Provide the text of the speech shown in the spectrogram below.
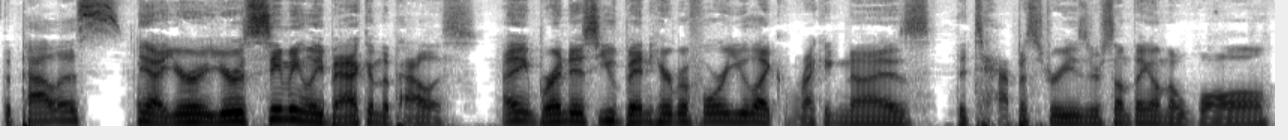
the palace. Yeah, you're you're seemingly back in the palace. I think Brendis, you've been here before. You like recognize the tapestries or something on the wall.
